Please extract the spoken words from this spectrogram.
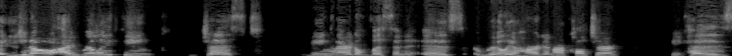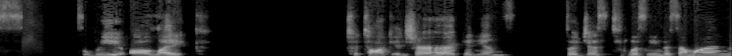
Uh, you know i really think just being there to listen is really hard in our culture because we all like to talk and share our opinions. So just listening to someone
